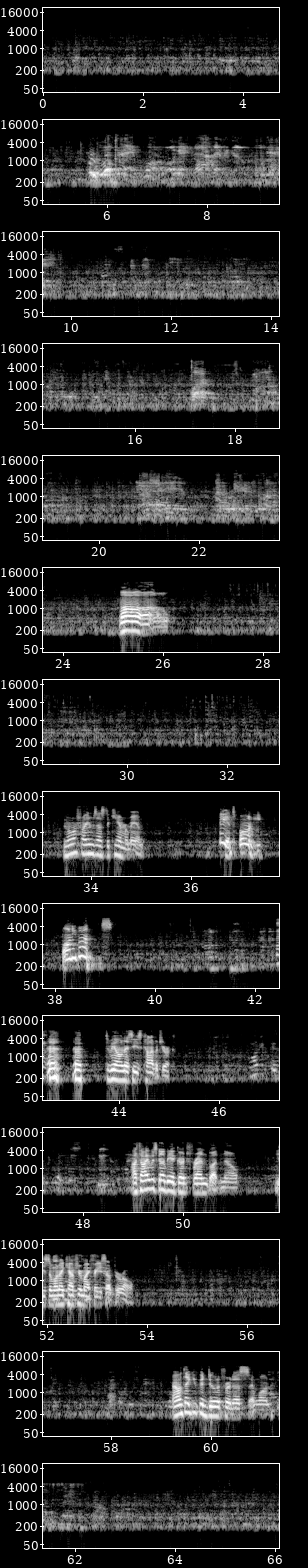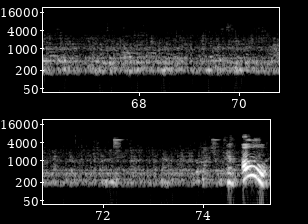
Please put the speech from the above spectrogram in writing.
Whoa. More frames as the cameraman. Hey, it's Bonnie. Bonnie Buns. to be honest, he's kind of a jerk. I thought he was gonna be a good friend, but no. He's the one I captured my face after all. I don't think you could do it for this at one. Oh!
